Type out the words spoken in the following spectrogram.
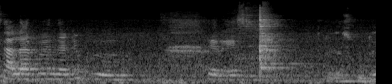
చల్లారిపోయిందండి ఇప్పుడు వేసుకుంటే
